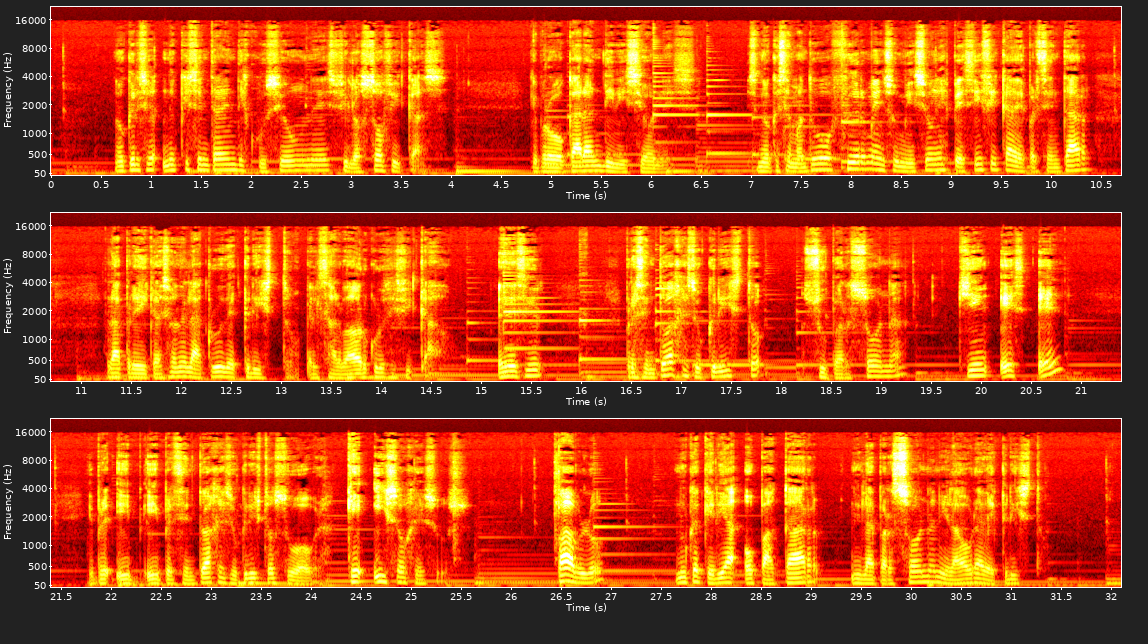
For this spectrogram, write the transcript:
no quiso, no quiso entrar en discusiones filosóficas que provocaran divisiones, sino que se mantuvo firme en su misión específica de presentar la predicación de la cruz de Cristo, el Salvador crucificado. Es decir, presentó a Jesucristo su persona, quién es Él, y, presentó a Jesucristo su obra. ¿Qué hizo Jesús? Pablo nunca quería opacar ni la persona ni la obra de Cristo.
